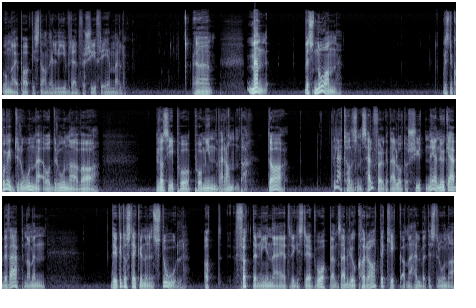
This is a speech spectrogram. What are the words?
unger i Pakistan er livredd for skyfri himmel. Uh, men hvis noen Hvis det kom ei drone, og droner var la oss si på, på min veranda, da vil jeg ta det som en selvfølge at jeg har lov til å skyte ned. Nå er ikke jeg bevæpna, men det er jo ikke til å stikke under en stol at føttene mine er et registrert våpen, så jeg vil jo karatekicka den helvetes drona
